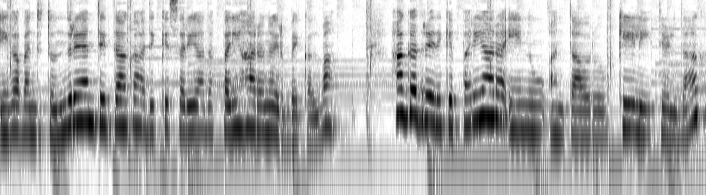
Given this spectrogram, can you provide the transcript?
ಈಗ ಒಂದು ತೊಂದರೆ ಅಂತಿದ್ದಾಗ ಅದಕ್ಕೆ ಸರಿಯಾದ ಪರಿಹಾರನೂ ಇರಬೇಕಲ್ವಾ? ಹಾಗಾದರೆ ಇದಕ್ಕೆ ಪರಿಹಾರ ಏನು ಅಂತ ಅವರು ಕೇಳಿ ತಿಳಿದಾಗ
